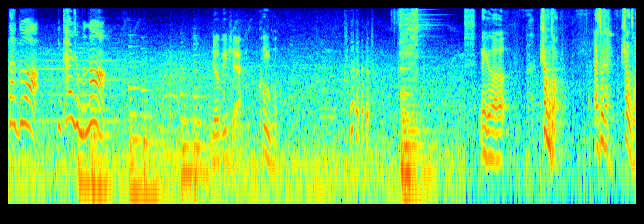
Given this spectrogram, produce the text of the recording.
大哥，你看什么呢？流鼻血，控控。那个，上座，来坐这里，上座。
